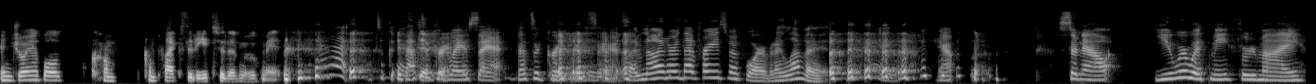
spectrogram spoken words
enjoyable com- complexity to the movement. yeah, that's, a, that's a, good way of saying it. That's a great way to say it. I've not heard that phrase before, but I love it. Okay. yeah. So now you were with me through my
